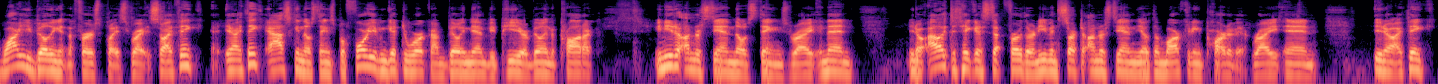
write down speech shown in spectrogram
why are you building it in the first place, right? So I think, I think asking those things before you even get to work on building the MVP or building the product, you need to understand those things, right? And then, you know, I like to take it a step further and even start to understand, you know, the marketing part of it, right? And, you know, I think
